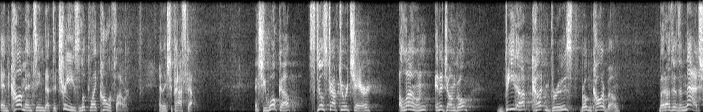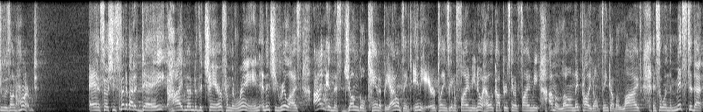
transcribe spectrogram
and commenting that the trees looked like cauliflower. And then she passed out. And she woke up, still strapped to her chair, alone in a jungle, beat up, cut and bruised, broken collarbone. But other than that, she was unharmed. And so she spent about a day hiding under the chair from the rain. And then she realized, I'm in this jungle canopy. I don't think any airplane's gonna find me, no helicopter's gonna find me. I'm alone. They probably don't think I'm alive. And so, in the midst of that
